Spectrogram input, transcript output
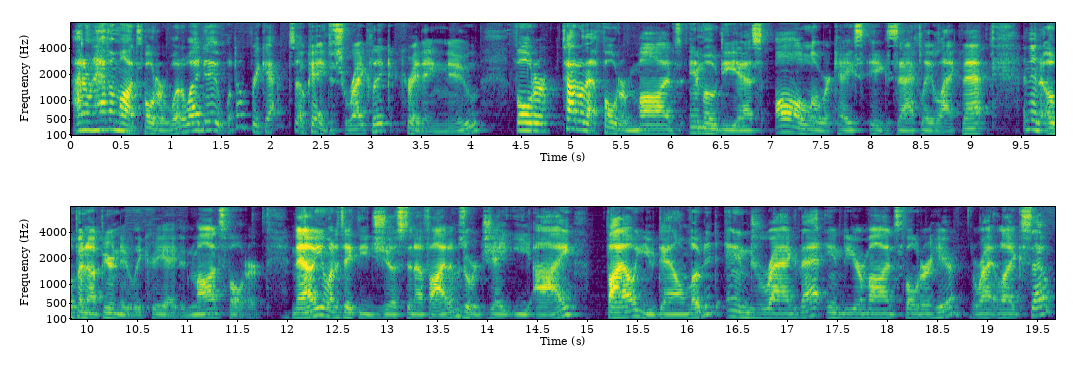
I don't have a mods folder. What do I do? Well, don't freak out. It's okay. Just right click, create a new folder, title that folder mods, M-O-D-S, all lowercase, exactly like that, and then open up your newly created mods folder. Now you want to take the just enough items, or JEI, file you downloaded and drag that into your mods folder here, right like so.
